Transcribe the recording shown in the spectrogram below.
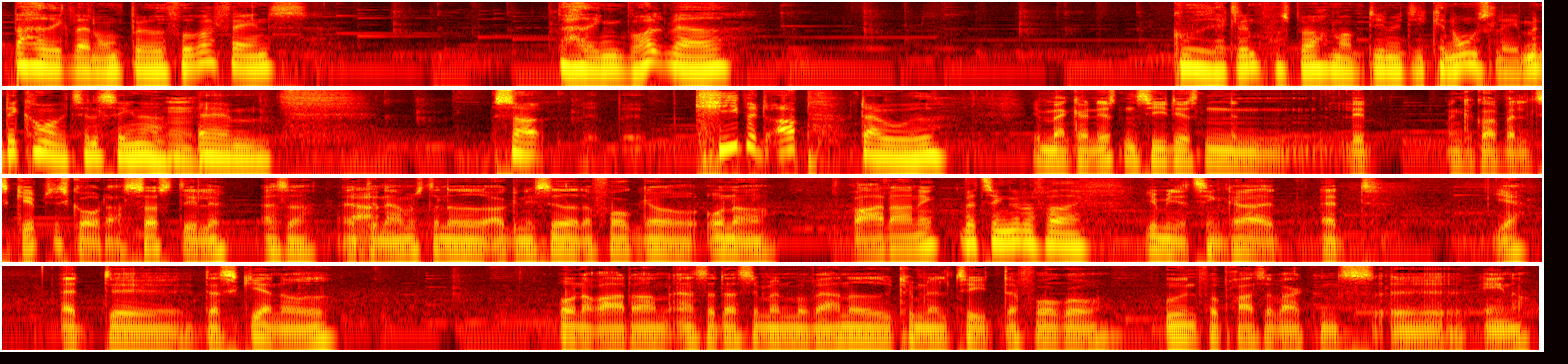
Der havde ikke været nogen bøde fodboldfans. Der havde ingen vold været. Gud, jeg glemte at spørge ham om det med de kanonslag, men det kommer vi til senere. Mm. Øhm, så øh, keep it up derude. Jamen, man kan jo næsten sige, det er sådan en lidt... Man kan godt være lidt skeptisk over, at der er så stille. Altså, at Ja. ja. det nærmest er noget organiseret, der foregår under radaren, ikke? Hvad tænker du, Frederik? Jamen, jeg tænker, at, at ja, at øh, der sker noget under radaren. Altså, der simpelthen må være noget kriminalitet, der foregår uden for pressevagtens øh, aner.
